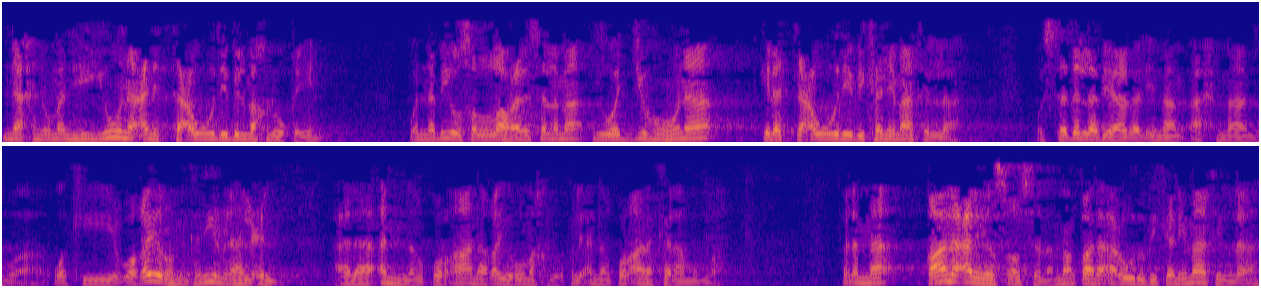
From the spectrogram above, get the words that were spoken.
نحن منهيون عن التعوذ بالمخلوقين والنبي صلى الله عليه وسلم يوجه هنا إلى التعوذ بكلمات الله. واستدل بهذا الإمام أحمد ووكيع وغيره من كثير من أهل العلم على أن القرآن غير مخلوق لأن القرآن كلام الله. فلما قال عليه الصلاة والسلام من قال أعوذ بكلمات الله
